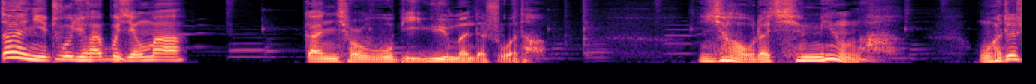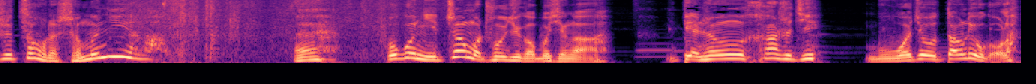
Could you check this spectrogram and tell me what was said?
带你出去还不行吗？甘球无比郁闷的说道：“要了亲命了，我这是造了什么孽了？哎，不过你这么出去可不行啊！变成哈士奇，我就当遛狗了。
